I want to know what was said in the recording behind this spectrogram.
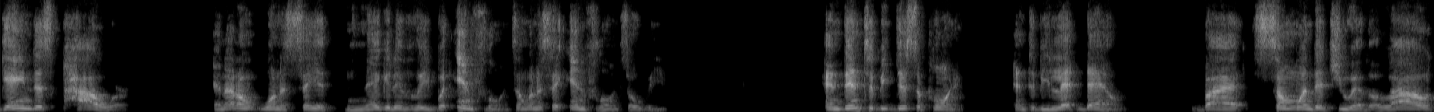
gained this power. And I don't want to say it negatively, but influence. I'm going to say influence over you. And then to be disappointed and to be let down by someone that you have allowed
